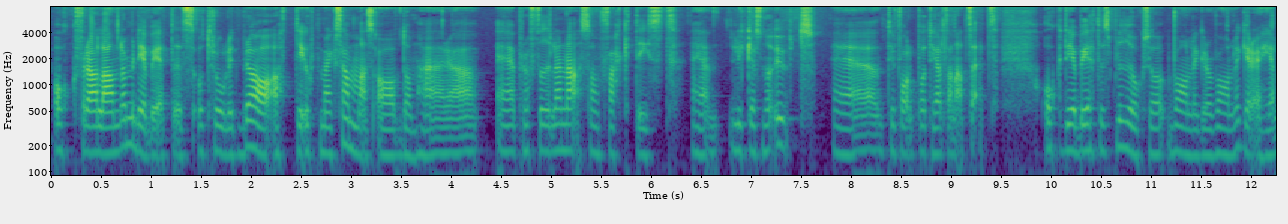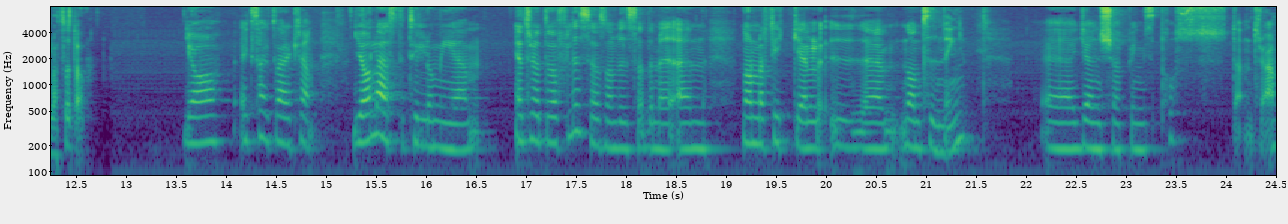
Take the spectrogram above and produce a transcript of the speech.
och för alla andra med diabetes otroligt bra att det uppmärksammas av de här eh, profilerna som faktiskt eh, lyckas nå ut eh, till folk på ett helt annat sätt. Och diabetes blir också vanligare och vanligare hela tiden. Ja, exakt verkligen. Jag läste till och med, jag tror att det var Felicia som visade mig en, någon artikel i eh, någon tidning. Eh, Jönköpings-Posten tror jag.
